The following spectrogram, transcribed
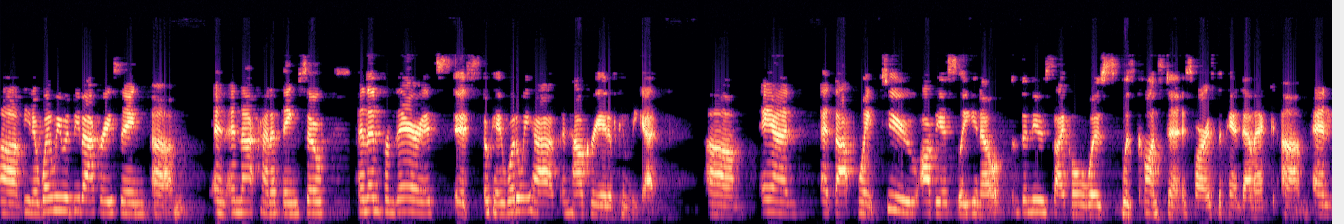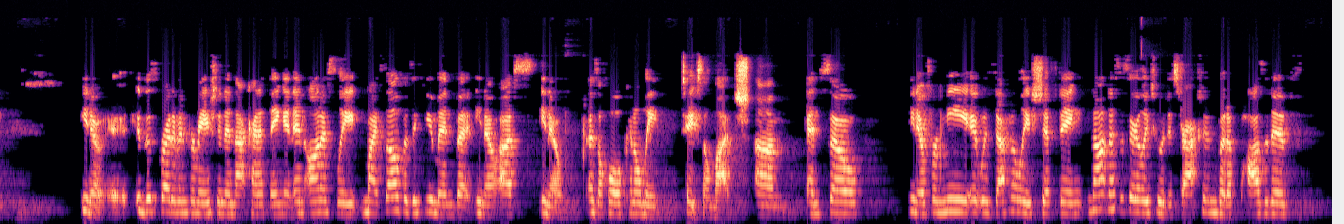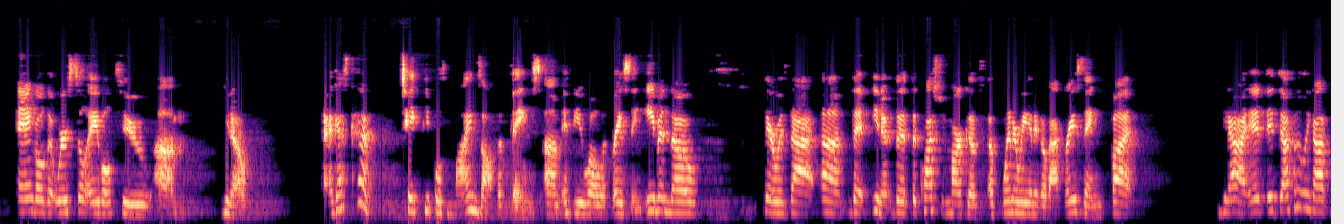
um, you know, when we would be back racing, um, and and that kind of thing. So, and then from there, it's it's okay, what do we have, and how creative can we get? Um, and at that point too, obviously, you know, the news cycle was was constant as far as the pandemic, um, and you know the spread of information and that kind of thing. And, and honestly, myself as a human, but you know, us, you know, as a whole, can only take so much. Um, and so, you know, for me, it was definitely shifting, not necessarily to a distraction, but a positive angle that we're still able to, um, you know, I guess kind of take people's minds off of things, um, if you will, with racing, even though there was that, um, that, you know, the, the question mark of, of when are we going to go back racing? But yeah, it, it definitely got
